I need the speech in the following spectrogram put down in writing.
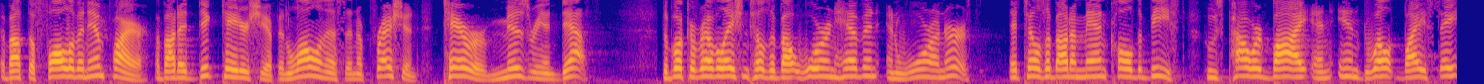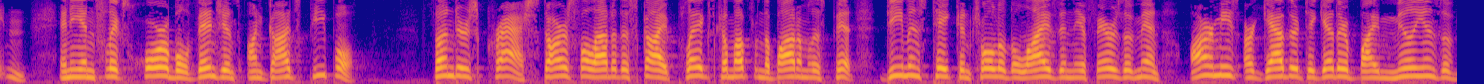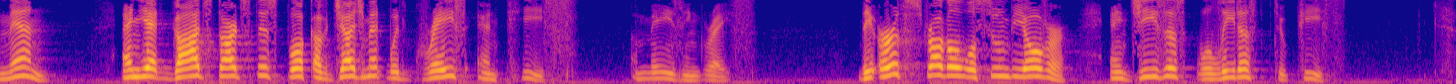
about the fall of an empire, about a dictatorship and lawlessness and oppression, terror, misery, and death. The book of Revelation tells about war in heaven and war on earth. It tells about a man called the beast, who's powered by and indwelt by Satan, and he inflicts horrible vengeance on God's people. Thunders crash, stars fall out of the sky, plagues come up from the bottomless pit, demons take control of the lives and the affairs of men, armies are gathered together by millions of men. And yet, God starts this book of judgment with grace and peace. Amazing grace. The earth struggle will soon be over, and Jesus will lead us to peace.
